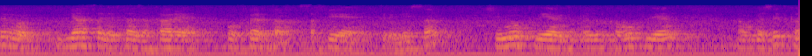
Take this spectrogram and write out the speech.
firmă, ea selectează care oferta să fie trimisă și nu clientul, pentru că un client am găsit că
